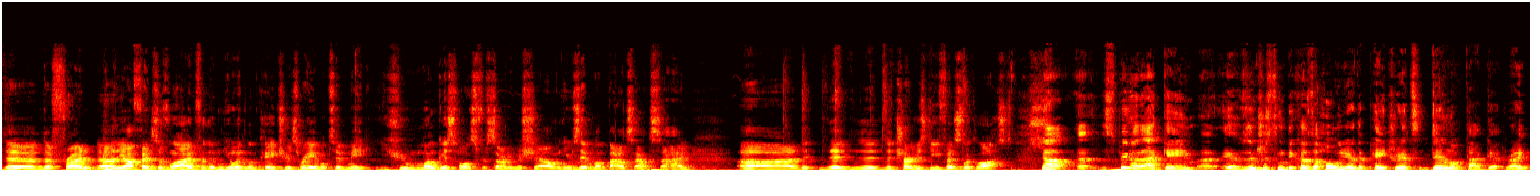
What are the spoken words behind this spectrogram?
the the front uh, the offensive line for the New England Patriots were able to make humongous holes for Sony Michel, and he was able to bounce outside. Uh, the, the the the Chargers defense looked lost. Now, uh, speaking of that game, uh, it was interesting because the whole year the Patriots didn't look that good, right?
